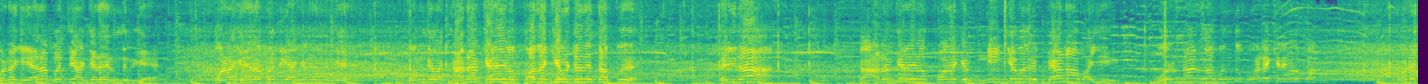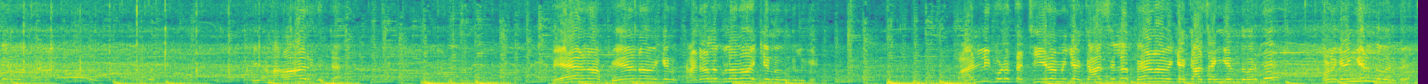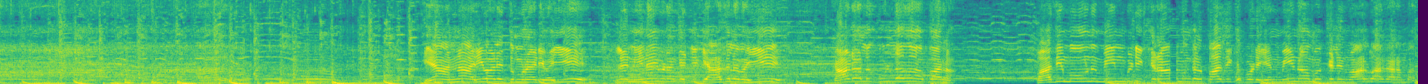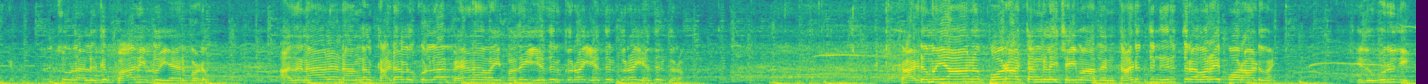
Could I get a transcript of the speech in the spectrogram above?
உனக்கு எதை பத்தி அக்கறை இருந்திருக்கு? உனக்கு எதை பத்தி அக்கறை இருந்திருக்கு? உங்களை கடற்கரையில புதைக்க விட்டதே தப்பு. தெரியுதா? கடற்கரையில புதைக்க நீ இங்க மாதிரி பேனா வை ஒரு நாள் நான் வந்து உடைக்கிறேன் பாருங்க உடைக்கிறேன் யாருக்கிட்ட? பேனா பேனா வைக்கணும். கடலுக்குள்ளதான் வைக்கணும் உங்களுக்கு. பள்ளிக்கூடத்தை சீரமைக்க காசு இல்ல பேனா வைக்க காசு எங்கிருந்து வருது? உனக்கு எங்கிருந்து வருது? ஏன் அண்ணா அறிவாலயத்து முன்னாடி வை? இல்ல நினைவிடம் கட்டிட்டு அதுல வை. கடலுக்குள்ளதான் பாரு. பதிமூணு மீன்பிடி கிராமங்கள் பாதிக்கப்படும். என் மீனவ மக்களின் வாழ்வாதாரம் பாதிக்கப்படும். சுற்றுச்சூழலுக்கு பாதிப்பு ஏற்படும். அதனால நாங்கள் கடலுக்குள்ள பேனா வைப்பதை எதிர்க்கிறோம் எதிர்க்கிறோம் எதிர்க்கிறோம். கடுமையான போராட்டங்களை செய்வேன். அதன் தடுத்து நிறுத்துற வரை போராடுவேன். இது உறுதி.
